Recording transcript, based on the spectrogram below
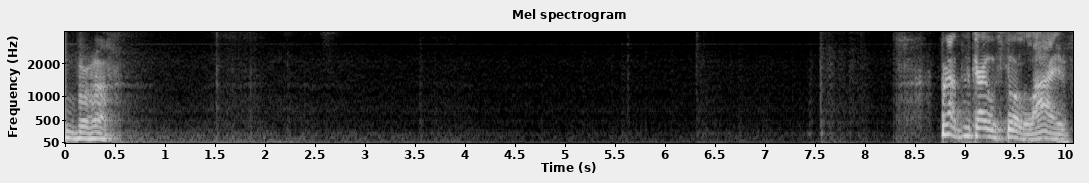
Bruh. Forgot this guy was still alive.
